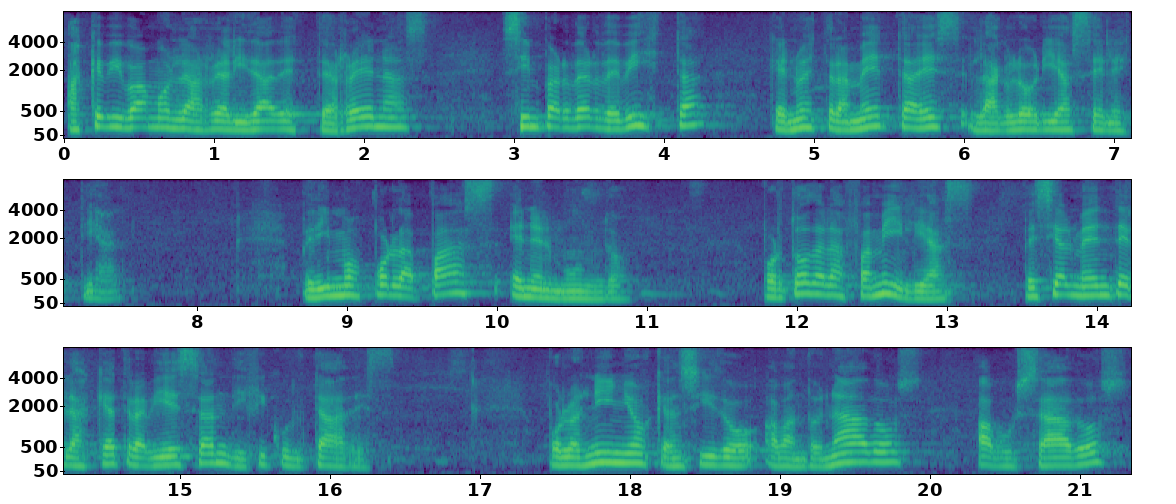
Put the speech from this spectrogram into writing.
haz que vivamos las realidades terrenas sin perder de vista que nuestra meta es la gloria celestial. Pedimos por la paz en el mundo, por todas las familias, especialmente las que atraviesan dificultades, por los niños que han sido abandonados, abusados,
